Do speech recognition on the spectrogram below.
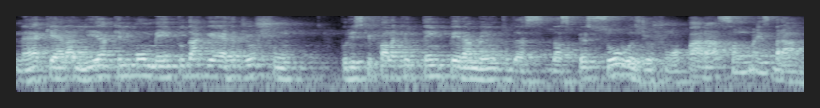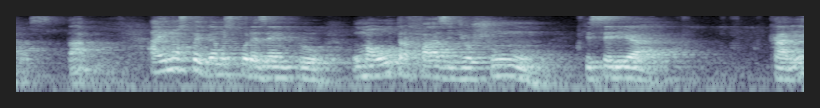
né, que era ali aquele momento da guerra de Oxum. Por isso que fala que o temperamento das, das pessoas de Oxum Opará são mais bravas, tá? Aí nós pegamos, por exemplo, uma outra fase de Oxum, que seria Carê,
